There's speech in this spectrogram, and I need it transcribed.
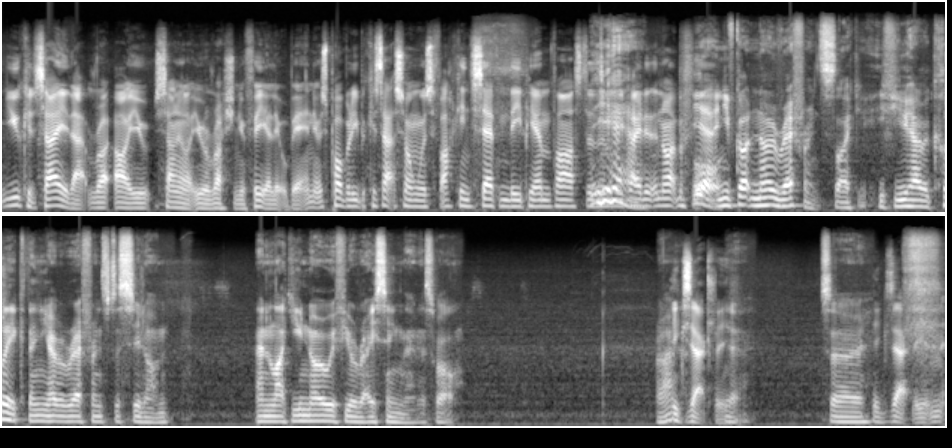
you could say that, ru- oh, you sounded like you were rushing your feet a little bit, and it was probably because that song was fucking seven BPM faster than we played it the night before. Yeah, and you've got no reference. Like if you have a click, then you have a reference to sit on, and like you know if you're racing then as well. Right. exactly. Yeah. So Exactly, and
